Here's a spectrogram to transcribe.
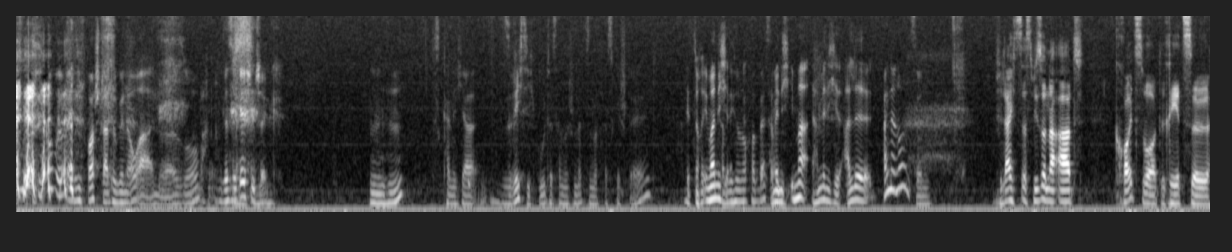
Ich gucke mir die Froschstatue genauer an oder so. Investigation Check. Mhm. Das kann ich ja. Das ist richtig gut, das haben wir schon letztes Mal festgestellt. Jetzt noch immer nicht. Kann sich nur noch verbessern. Haben wir nicht immer, haben wir nicht alle. Eine 19. Vielleicht ist das wie so eine Art Kreuzworträtsel,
